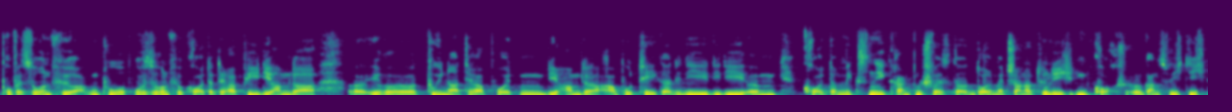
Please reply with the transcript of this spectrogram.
Professoren für Agentur, Professoren für Kräutertherapie, die haben da äh, ihre Tuina-Therapeuten, die haben da Apotheker, die die, die, die ähm, Kräuter mixen, die Krankenschwester, Dolmetscher natürlich, ein Koch, äh, ganz wichtig.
